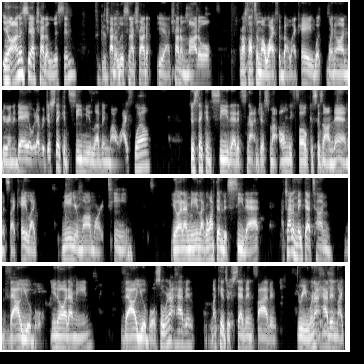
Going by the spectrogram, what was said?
you know, honestly, I try to listen. A good try thing. to listen. I try to yeah, I try to model. I talk to my wife about like, hey, what went on during the day or whatever, just so they can see me loving my wife well. Just so they can see that it's not just my only focus is on them. It's like, hey, like me and your mom are a team. You know what I mean? Like I want them to see that. I try to make that time valuable. You know what I mean? Valuable. So we're not having my kids are seven, five, and three. We're not having like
